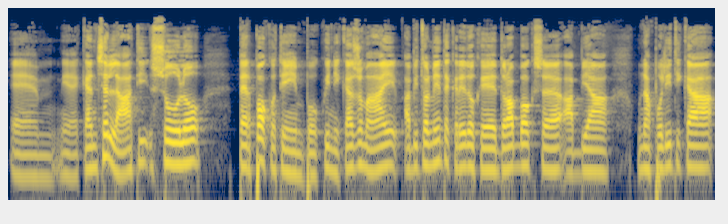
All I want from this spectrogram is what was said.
ehm, eh, cancellati solo per poco tempo, quindi casomai abitualmente credo che Dropbox abbia una politica,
